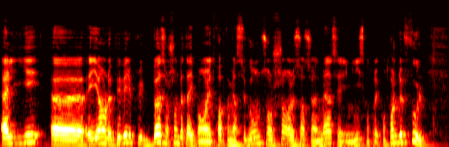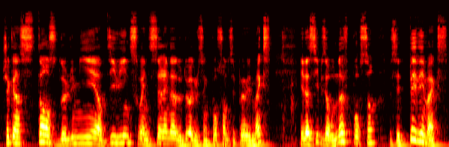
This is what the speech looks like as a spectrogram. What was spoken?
alliée euh, ayant le PV le plus bas sur le champ de bataille. Pendant les 3 premières secondes, son champ, le sort sur la main s'élimine contre les contrôles de foule. Chaque instance de lumière divine soigne Serena de 2,5% de ses PV max et la cible 0,9% de ses PV max.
